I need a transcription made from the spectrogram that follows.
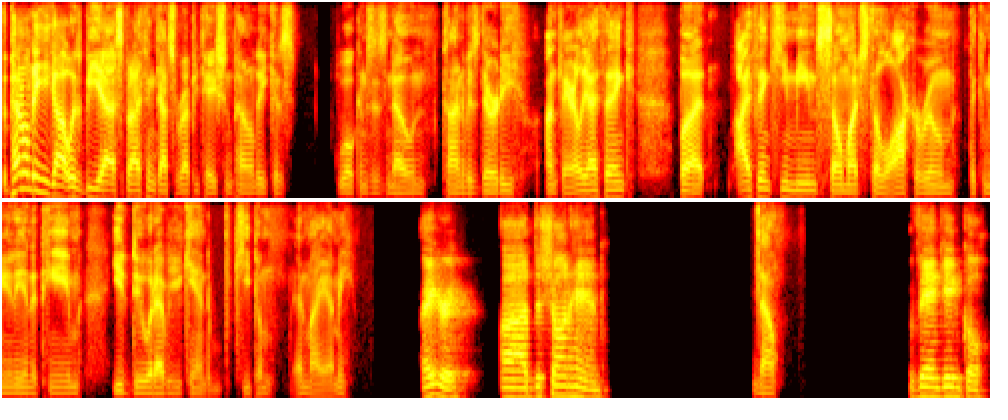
the penalty he got was BS, but I think that's a reputation penalty because Wilkins is known kind of as dirty. unfairly, I think. But I think he means so much to the locker room, the community, and the team. You do whatever you can to keep him in Miami. I agree. Uh, Da'Shawn Hand, No. Van Ginkel,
